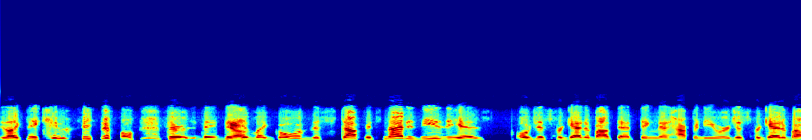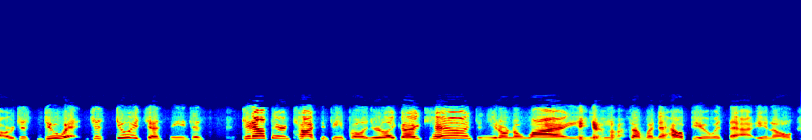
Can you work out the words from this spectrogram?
Like they can, you know, they're, they they Yeah. can let go of this stuff. It's not as easy as oh, just forget about that thing that happened to you, or just forget about, or just do it. Just do it, Jesse. Just get out there and talk to people. And you're like, I can't, and you don't know why, and you need someone to help you with that. You know.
